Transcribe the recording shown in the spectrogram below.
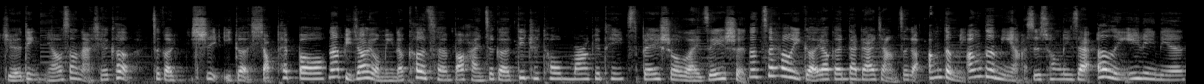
决定你要上哪些课。这个是一个小撇步哦。那比较有名的课程包含这这个。Digital Marketing Specialization。那最后一个要跟大家讲这个 Udemy，Udemy 啊是创立在二零一零年，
